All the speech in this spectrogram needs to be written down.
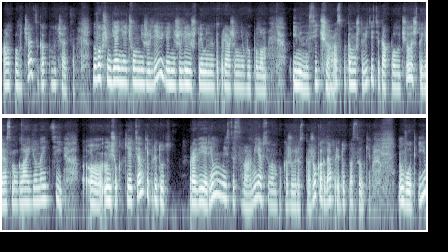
а получается, как получается. Ну, в общем, я ни о чем не жалею, я не жалею, что именно эта пряжа мне выпала именно сейчас, потому что, видите, так получилось, что я смогла ее найти. Э, ну, еще какие оттенки придут, проверим вместе с вами, я все вам покажу и расскажу, когда придут посылки. Вот, и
